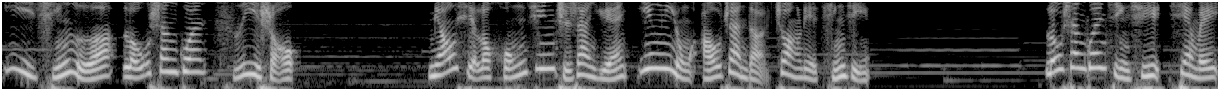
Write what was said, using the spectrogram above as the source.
《忆秦娥娄山关词一首》，描写了红军指战员英勇鏖战的壮烈情景。娄山关景区现为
